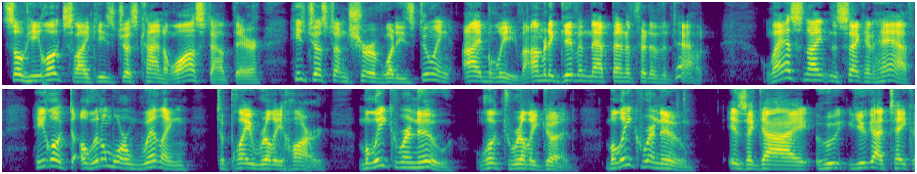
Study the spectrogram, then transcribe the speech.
So he looks like he's just kind of lost out there. He's just unsure of what he's doing, I believe. I'm going to give him that benefit of the doubt. Last night in the second half, he looked a little more willing to play really hard. Malik Reneau looked really good. Malik Reneau is a guy who you got to take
